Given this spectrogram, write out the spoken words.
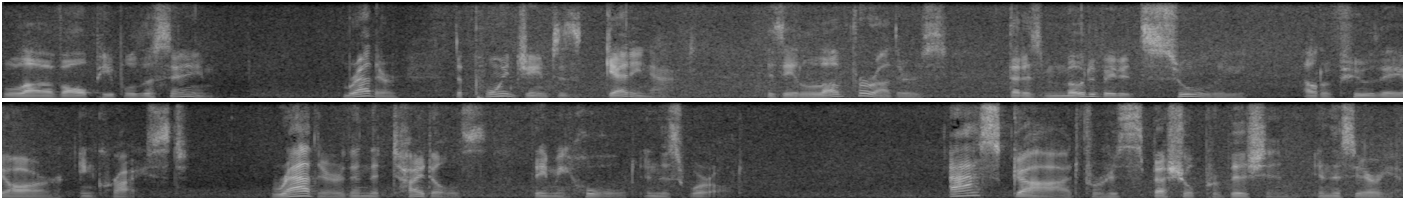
love all people the same. Rather, the point James is getting at is a love for others that is motivated solely out of who they are in Christ, rather than the titles they may hold in this world. Ask God for his special provision in this area.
